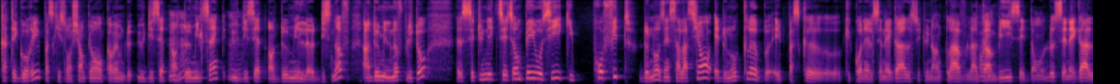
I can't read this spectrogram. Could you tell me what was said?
catégorie parce qu'ils sont champions quand même de U17 en 2005, mhm. U17 en 2019, en 2009 plutôt. C'est un pays aussi qui profite de nos installations et de nos clubs. Et parce que euh, qui connaît le Sénégal, c'est une enclave. La Gambie, c'est dans le Sénégal.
